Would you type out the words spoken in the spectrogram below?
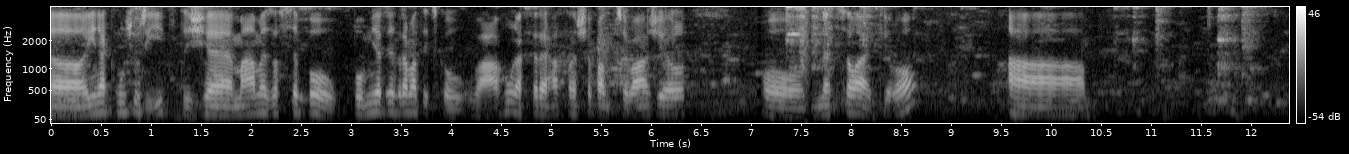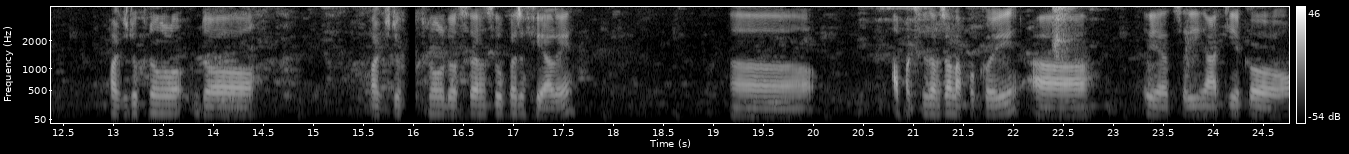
Uh, jinak můžu říct, že máme za sebou poměrně dramatickou váhu, na které Hasan Šaban převážil o necelé kilo. A pak žduchnul do pak žduchnul do svého soupeře Fialy. Uh, a pak se zavřel na pokoji a je celý nějaký jako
